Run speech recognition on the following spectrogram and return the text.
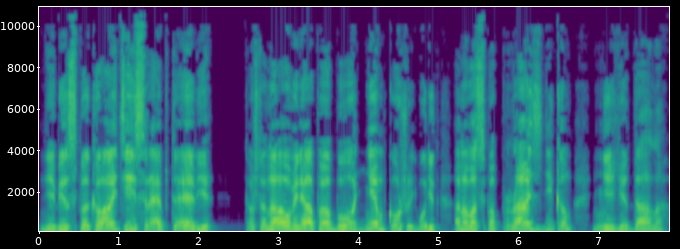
«Не беспокойтесь, Рептевье, то, что она у меня по будням кушать будет, она вас по праздникам не едала».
